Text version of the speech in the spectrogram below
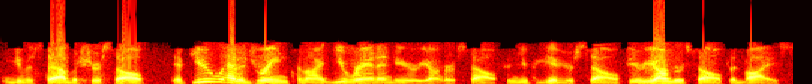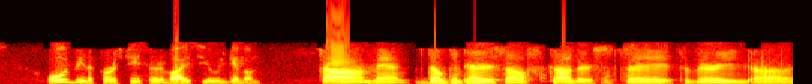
you've established yourself, if you had a dream tonight, you ran into your younger self and you could give yourself, your younger self, advice, what would be the first piece of advice you would give them? Oh man, don't compare yourself to others. It's a it's a very uh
